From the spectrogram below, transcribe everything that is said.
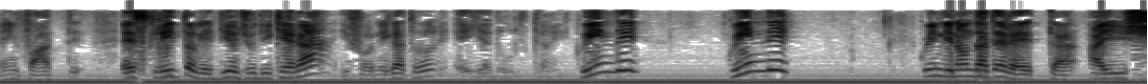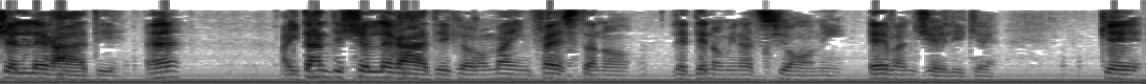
e infatti, è scritto che Dio giudicherà i fornicatori e gli adulteri. Quindi, quindi, Quindi non date retta agli scellerati, eh? ai tanti scellerati che ormai infestano le denominazioni evangeliche, che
